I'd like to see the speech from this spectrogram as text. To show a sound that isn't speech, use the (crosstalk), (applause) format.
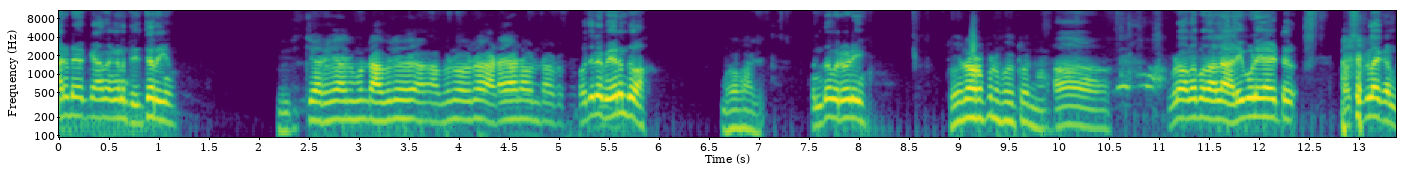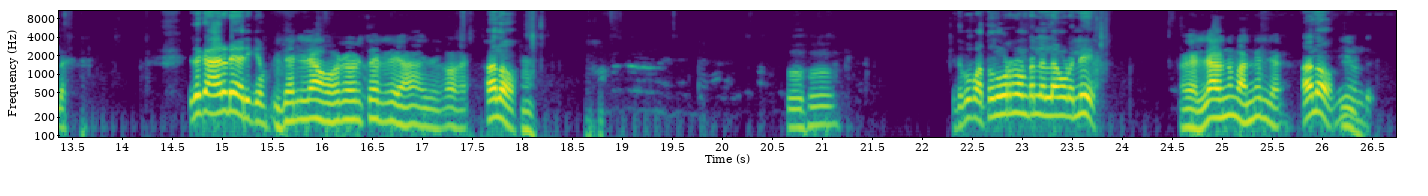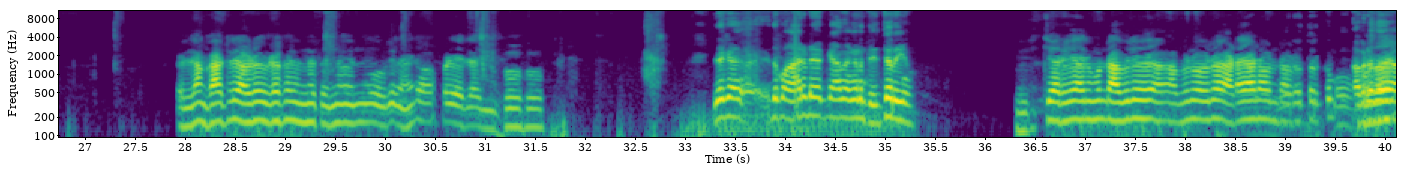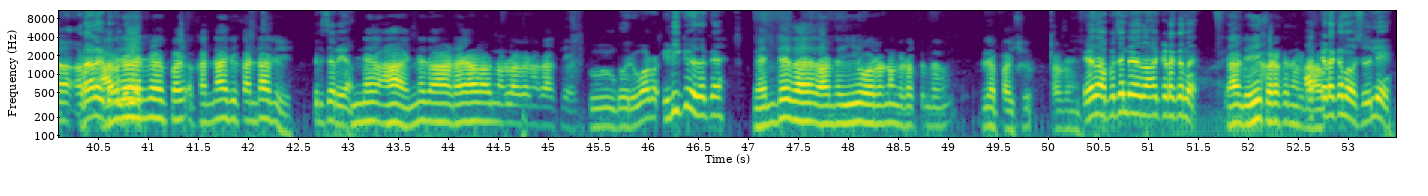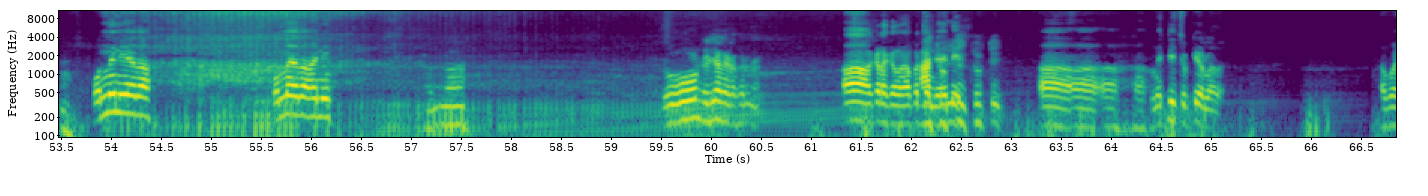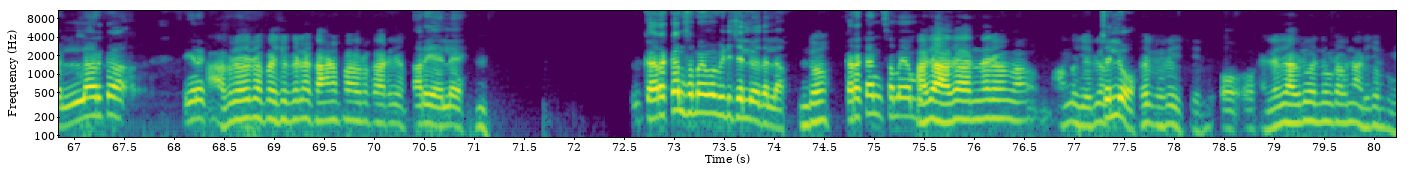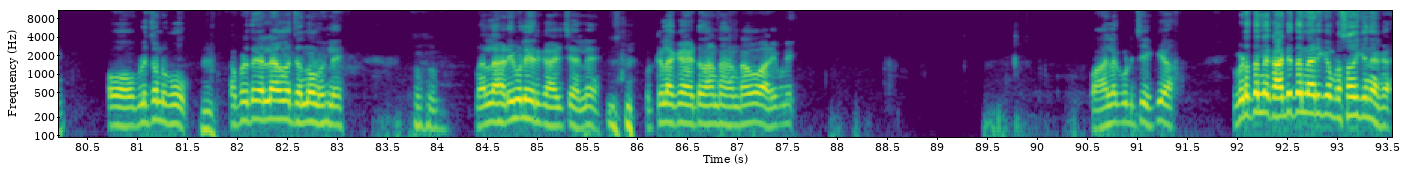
ആരുടെയൊക്കെയാന്ന് അങ്ങനെ തിരിച്ചറിയും? തിരിച്ചറിയാനും കൊണ്ട് അവർ അവർ ഒരു അടയാളം ഉണ്ട് അവർക്ക്. കൊച്ചിന്റെ പേരെന്തുവാ? ഗോപാൽ എന്താ പരിപാടി? തൊഴിലുറപ്പിന് പോയിട്ട് വന്നു. ആ ഇവിടെ വന്നപ്പോ നല്ല അടിപൊളിയായിട്ട് പശുക്കളെ കണ്ട് ഇതൊക്കെ ആരുടെ ആയിരിക്കും? ഇതെല്ലാം ഓരോരുത്തരുടെയാ ഇത് വക. ആണോ. ഇതിപ്പോ പത്ത് നൂറിനുണ്ടല്ലോ എല്ലാം കൂടെ അല്ലേ? എല്ലാം ഒന്നും വന്നില്ല. ആണോ എല്ലാം കാട്ടിൽ അവിടെ ഇവിടെയൊക്കെ നിന്ന് തിന്ന് നിന്ന് ഒരു നേരം അപ്പോഴില്ല. ഇതൊക്കെ ഇതിപ്പോ ആരുടെയൊക്കെയാന്ന് അങ്ങനെ തിരിച്ചറിയും? തിരിച്ചറിയാനും കൊണ്ട് അവർ അവർ ഒരു അടയാളം ഉണ്ട്. ഓരോരുത്തർക്കും? അവരവരുടെ കന്നാലി കണ്ടാലേ? തിരിച്ചറിയാം. ഇന്ന ആ ഇന്നതാ അടയാളം എന്നുള്ള കണക്കാക്കിയ ഒരുപാട് ഇടിക്കും ഇതൊക്കെ. എന്റേതാണ്ട് ഈ ഒരെണ്ണം കിടക്കുന്നത്. ഇല്ല പശു ഏതാ അപ്പച്ചന്റെ ഏതാ? കിടക്കുന്നത് ഈ കിടക്കുന്ന. കിടക്കുന്ന പശു ഇല്ലേ? ഒന്നിനി ഏതാ? ഒന്നേതാ ഏതാ ഇനി? ഒന്ന് ചൂണ്ടില്ല കിടക്കുന്നു. ആ കിടക്കുന്നത് അപ്പൊ അല്ലേ? ചുട്ടി ആ ആ ആ നെറ്റി ചുട്ടിയുള്ളത്. അപ്പൊ എല്ലാവർക്കും ഇങ്ങനെ അവരവരുടെ പശുക്കളെ കാണുമ്പോ അവർക്ക് അറിയാം അറിയാം അല്ലേ. കറക്കാൻ സമയം വീട്ടിൽ ചെല്ലുമോ ഇതെല്ലാം? എന്തോ? കറക്കാൻ സമയം അത് അത് അന്നേരം അങ്ങ് ചെല്ലും. ചെല്ലുവോ? ഒരു ചെറിയ ചെല്ലും. ഓ ഓ. അല്ലെങ്കിൽ അവർ വന്ന് ഇവിടെ വന്ന് അടിച്ചോണ്ട് പോകും. ഓ വിളിച്ചോണ്ട് പോകും. അപ്പോഴത്തേക്ക് എല്ലാം അങ്ങ് ചെന്നോളൂ അല്ലേ? നല്ല അടിപൊളി ഒരു കാഴ്ച അല്ലേ? കുട്ടികളൊക്കെ ആയിട്ട് താണ്ട കണ്ടാവോ അടിപൊളി. പാലൊക്കെ കുടിച്ച് നിൽക്കുക ഇവിടെ തന്നെ കാട്ടിൽ തന്നെ ആയിരിക്കും പ്രസവിക്കുന്നൊക്കെ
